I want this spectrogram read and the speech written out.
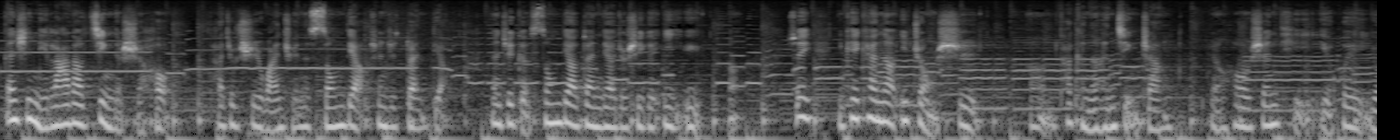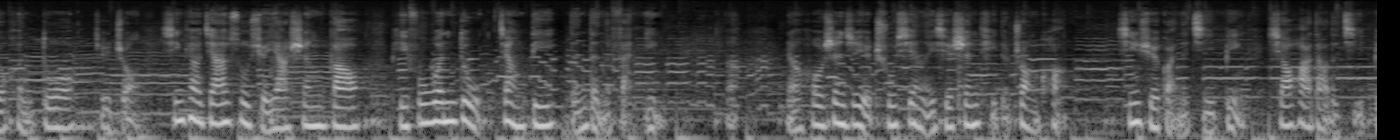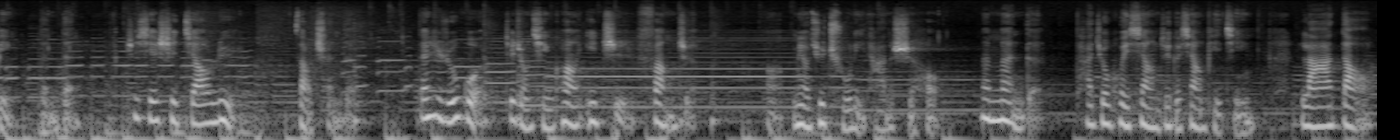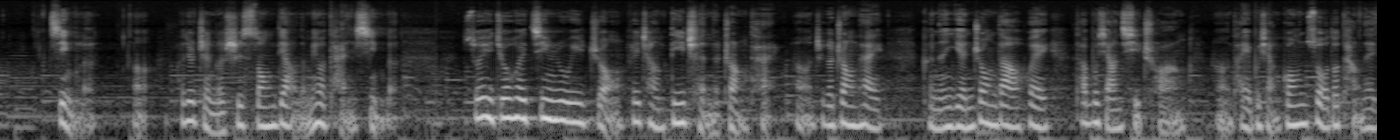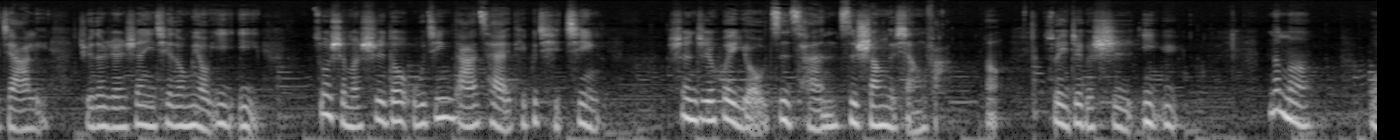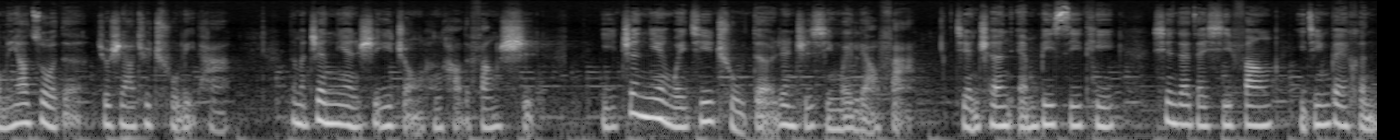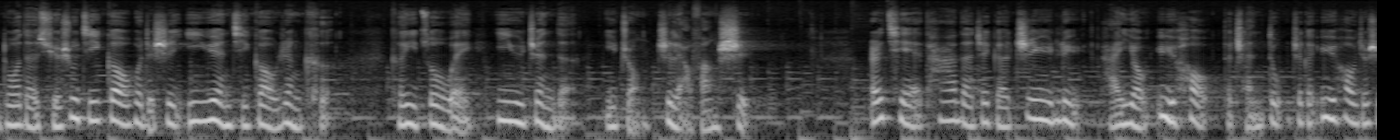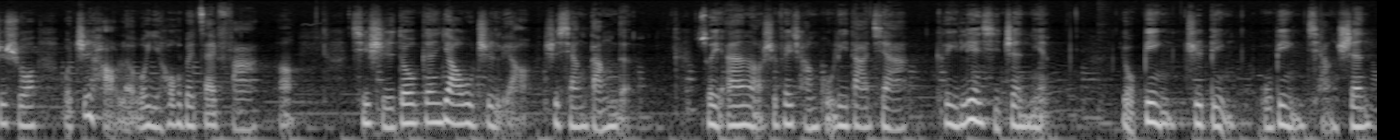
但是你拉到近的时候，它就是完全的松掉，甚至断掉。那这个松掉、断掉就是一个抑郁啊。所以你可以看到，一种是，嗯，他可能很紧张，然后身体也会有很多这种心跳加速、血压升高、皮肤温度降低等等的反应啊。然后甚至也出现了一些身体的状况，心血管的疾病、消化道的疾病等等，这些是焦虑造成的。但是如果这种情况一直放着，啊，没有去处理它的时候，慢慢的它就会像这个橡皮筋拉到尽了，啊，它就整个是松掉的，没有弹性了，所以就会进入一种非常低沉的状态，啊，这个状态。可能严重到会，他不想起床，啊，他也不想工作，都躺在家里，觉得人生一切都没有意义，做什么事都无精打采，提不起劲，甚至会有自残自伤的想法，啊，所以这个是抑郁。那么，我们要做的就是要去处理它。那么正念是一种很好的方式，以正念为基础的认知行为疗法，简称 MBCT，现在在西方已经被很多的学术机构或者是医院机构认可，可以作为抑郁症的一种治疗方式，而且它的这个治愈率还有愈后的程度。这个愈后就是说我治好了，我以后会不会再发啊？其实都跟药物治疗是相当的，所以安安老师非常鼓励大家可以练习正念，有病治病，无病强身。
